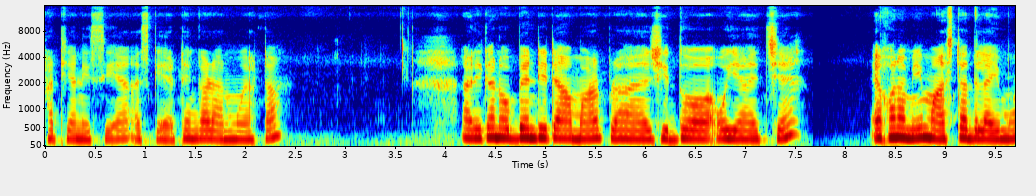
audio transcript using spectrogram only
খাটিয়া নিছি, আজকে ঠেঙ্গার আনমু একটা। আর এখানে ভেন্ডিটা আমার প্রায় সিদ্ধ হইয়া আছে। এখন আমি মাছটা দিলাইমু।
